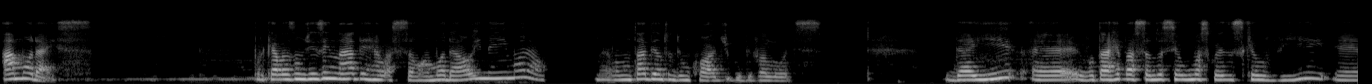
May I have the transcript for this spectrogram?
amorais. Porque elas não dizem nada em relação à moral e nem imoral. Né? Ela não está dentro de um código de valores. Daí, é, eu vou estar repassando assim, algumas coisas que eu vi, é,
